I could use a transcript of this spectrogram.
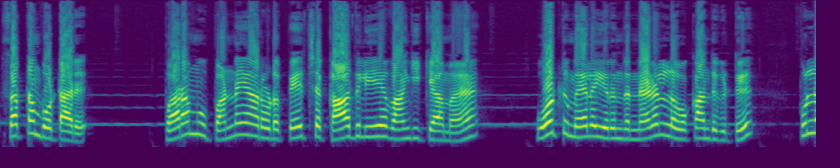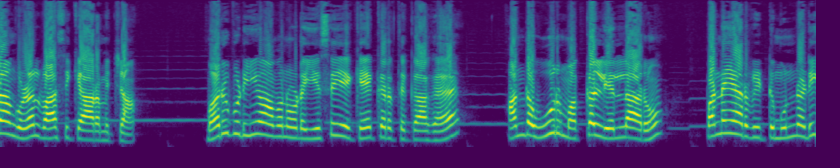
சத்தம் போட்டாரு. பரமு பண்ணையாரோட பேச்ச காதிலேயே வாங்கிக்காம ஓட்டு மேல இருந்த நிழல்ல உக்காந்துக்கிட்டு புல்லாங்குழல் வாசிக்க ஆரம்பிச்சான். மறுபடியும் அவனோட இசையை கேட்கறதுக்காக அந்த ஊர் மக்கள் எல்லாரும் பண்ணையார் வீட்டு முன்னாடி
